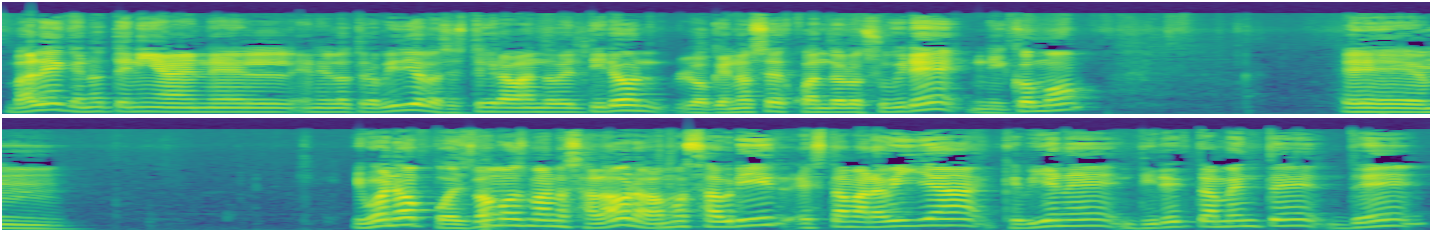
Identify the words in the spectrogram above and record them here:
¿vale? Que no tenía en el, en el otro vídeo, los estoy grabando del tirón, lo que no sé es cuándo los subiré, ni cómo, Em, y bueno, pues vamos manos a la obra. Vamos a abrir esta maravilla que viene directamente de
